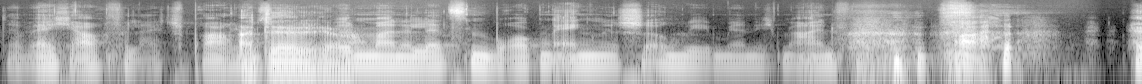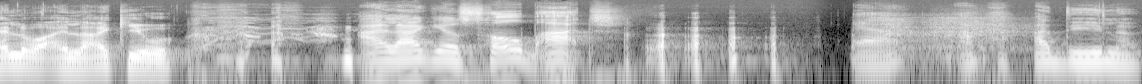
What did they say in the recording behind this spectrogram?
da wäre ich auch vielleicht sprachlos. Adele, ja. Würden meine letzten Brocken Englisch irgendwie mir nicht mehr einfallen. Hello, I like you. I like you so much. ja. Adele.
